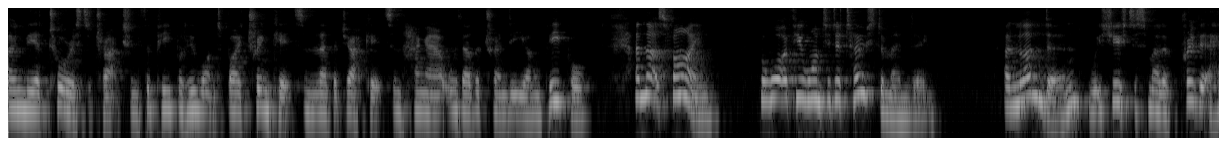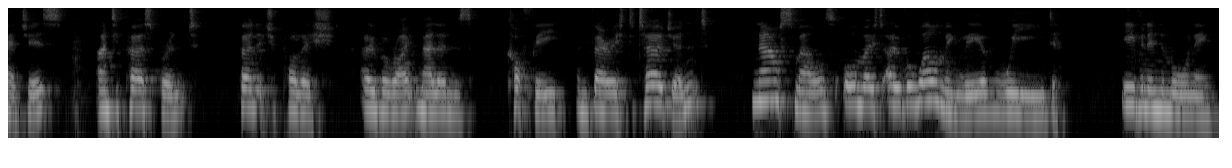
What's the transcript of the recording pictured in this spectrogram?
only a tourist attraction for people who want to buy trinkets and leather jackets and hang out with other trendy young people. And that's fine. But what if you wanted a toaster mending? And London, which used to smell of privet hedges, antiperspirant, furniture polish, overripe melons, coffee, and various detergent, now smells almost overwhelmingly of weed, even in the morning.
